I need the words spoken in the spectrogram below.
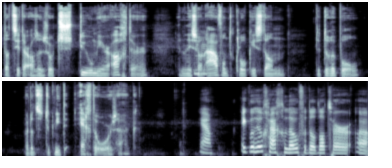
dat zit daar als een soort stuwmeer achter. En dan is zo'n Mhm. avondklok is dan de druppel. Maar dat is natuurlijk niet de echte oorzaak. Ja, ik wil heel graag geloven dat dat er eh,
